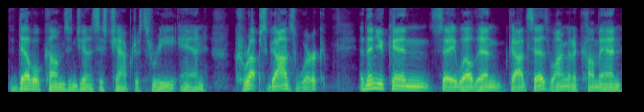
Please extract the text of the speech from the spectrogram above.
The devil comes in Genesis chapter 3 and corrupts God's work. And then you can say, well, then God says, well, I'm going to come and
